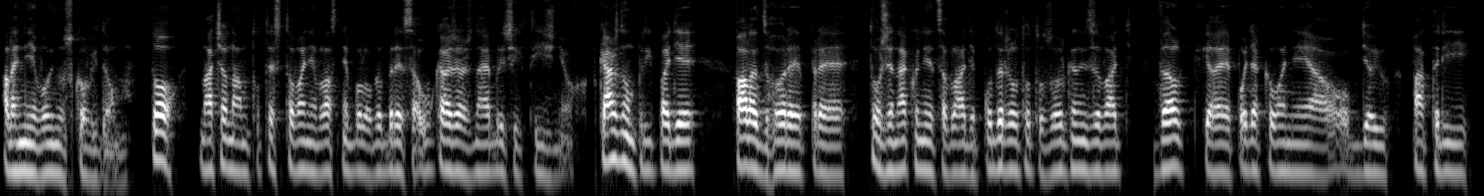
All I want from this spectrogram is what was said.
ale nie vojnu s covidom. To, na čo nám to testovanie vlastne bolo dobré, sa ukáže až v najbližších týždňoch. V každom prípade palec hore pre to, že nakoniec sa vláde podarilo toto zorganizovať. Veľké poďakovanie a obdiv patrí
